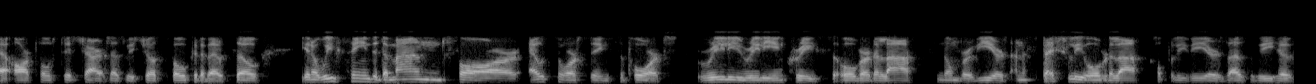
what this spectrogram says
uh, or post-discharge, as we've just spoken about. So, you know, we've seen the demand for outsourcing support really, really increase over the last number of years, and especially over the last couple of years as we have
